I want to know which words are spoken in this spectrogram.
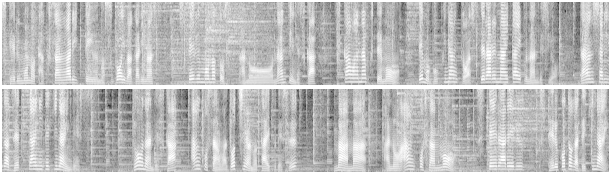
捨てるものたくさんありっていうのすごいわかります。捨てるものとあの何、ー、て言うんですか？使わなくてもでも僕なんかは捨てられないタイプなんですよ。断捨離が絶対にできないんです。どうなんですか？あんこさんはどちらのタイプです？まあまああのあんこさんも捨てられる捨てることができない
